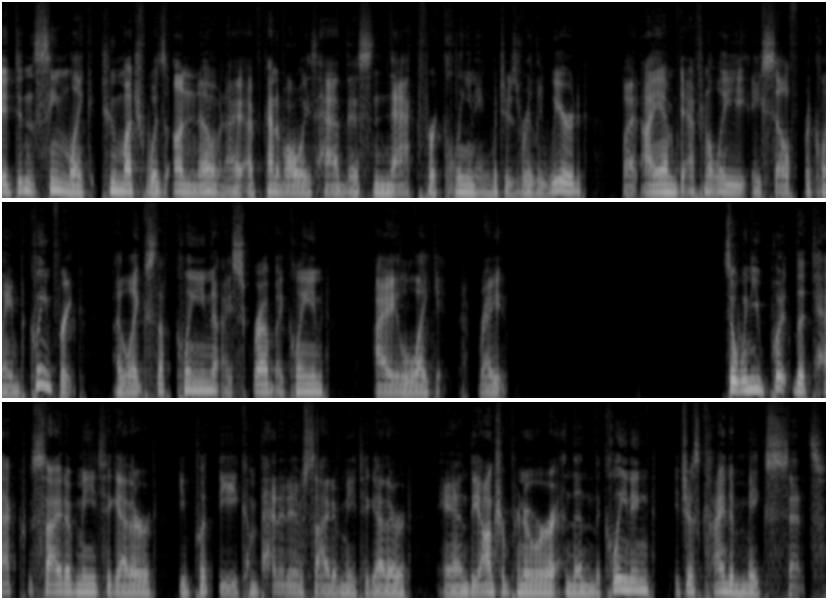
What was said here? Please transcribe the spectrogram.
It didn't seem like too much was unknown. I, have kind of always had this knack for cleaning, which is really weird, but I am definitely a self proclaimed clean freak. I like stuff clean. I scrub, I clean. I like it, right? So when you put the tech side of me together, you put the competitive side of me together, and the entrepreneur, and then the cleaning, it just kind of makes sense.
